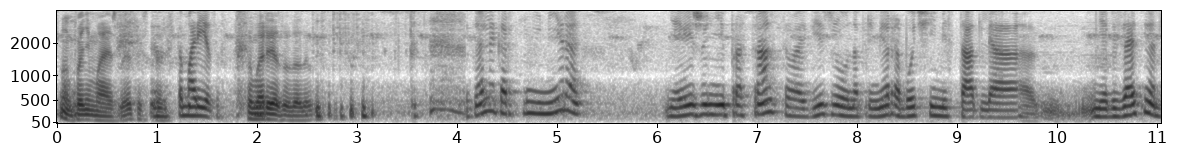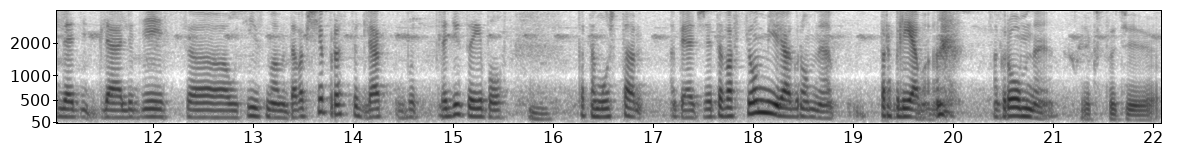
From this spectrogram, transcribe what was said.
Ну, понимаешь, да, это история? Саморезов. Саморезов, да, допустим. В идеальной картине мира я вижу не пространство, а вижу, например, рабочие места для не обязательно для, для людей с э, аутизмом, да вообще просто для, вот, для disables. Mm. Потому что, опять же, это во всем мире огромная проблема. Mm. огромная. Я, кстати,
